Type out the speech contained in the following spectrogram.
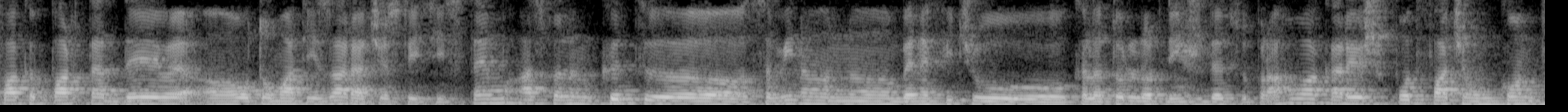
facă partea de automatizare a acestui sistem, astfel încât să vină în beneficiu călătorilor din județul Prahova, care își pot face un cont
